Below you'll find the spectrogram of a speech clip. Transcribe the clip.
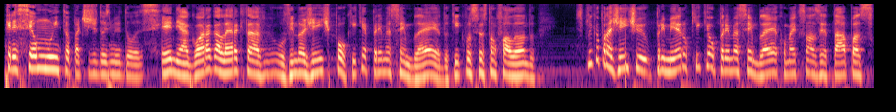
cresceu muito a partir de 2012. Ene, agora a galera que está ouvindo a gente, pô, o que, que é Prêmio Assembleia? Do que, que vocês estão falando? Explica pra gente, primeiro, o que, que é o Prêmio Assembleia, como é que são as etapas,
